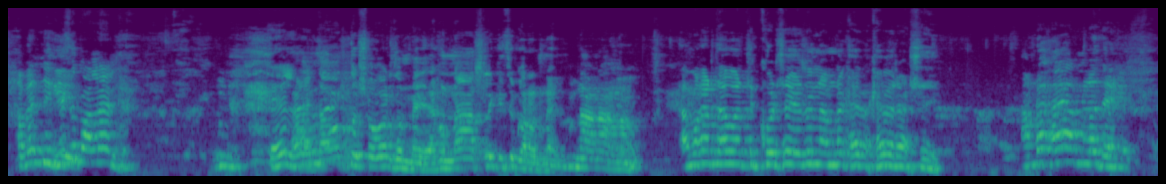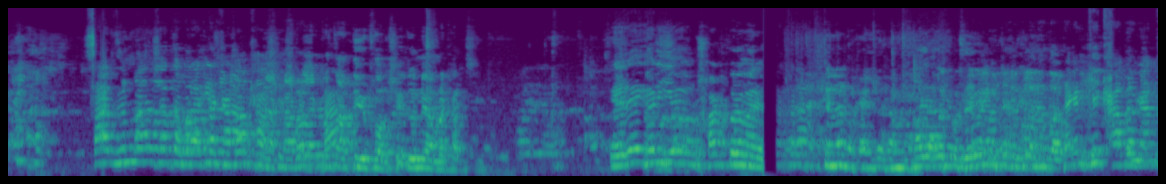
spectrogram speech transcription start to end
খাবেন নাকি? কিছু বলেন। এই হ্যাঁ, দাওয়াত তো সবার জন্য এখন না আসলে কিছু করার নাই। না না না। আমাকে দাওয়াত করছে এই জন্য আমরা খাই- খাইবে রাখছি। আমরা খাই আপনারা দেখেন। চারজন মানুষ এত বড় একটা কাঁঠাল খাওয়া শেষ কাঁঠাল একটা হ্যাঁ? জাতীয় ফল সেই জন্য আমরা খাচ্ছি। এটাই ঘড়ি শর্ট করে মারে দেখেন কি এত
